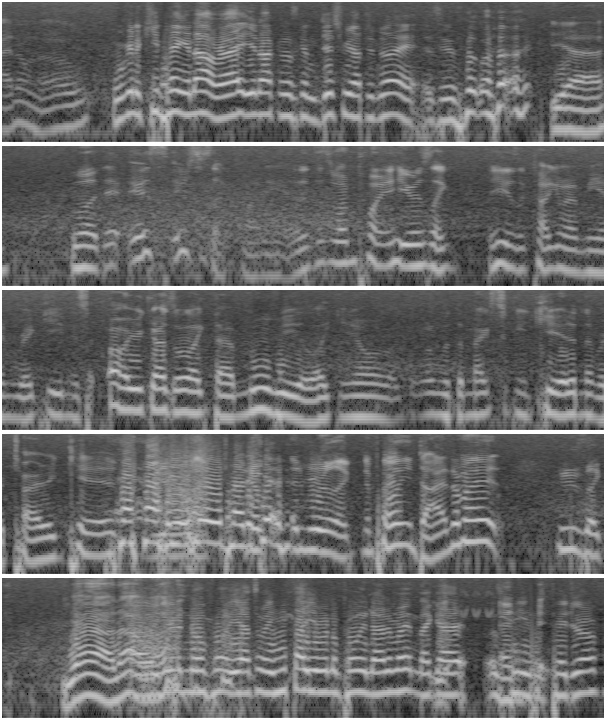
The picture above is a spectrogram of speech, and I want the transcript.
I don't know. We're gonna keep hanging out, right? You're not just gonna ditch me after tonight. Yeah. Well, it, it was it was just like funny. At this one point, he was like he was like talking about me and Ricky, and he's like, "Oh, you guys are like that movie, like you know, like the one with the Mexican kid and the retarded kid." and, we were like, retarded kid. and we were like, "Napoleon Dynamite." He was like, "Yeah, that oh, one." you're Napoleon. Yeah, that's why he thought you were Napoleon Dynamite, and that guy was And being Pe- Pedro.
